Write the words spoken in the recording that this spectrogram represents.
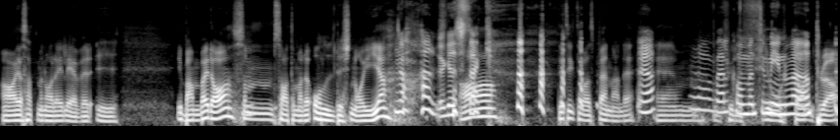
ja, jag satt med några elever i, i Bamba idag som sa att de hade åldersnoja. Ja, herregud, tack. Ja, det tyckte jag var spännande. Ja. Ehm, Ja, välkommen till min 14, värld. tror jag.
